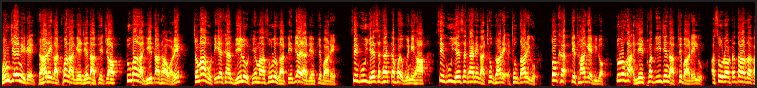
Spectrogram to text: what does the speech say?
ဘုံကျဲနေတဲ့ဂျားတွေကထွက်လာခဲ့ခြင်းသာဖြစ်ကြောင်းသူမကရေးသားထားပါတယ်။ကျမကိုတရားခံပြေးလို့ထင်မှာဆိုလို့သာတင်ပြရခြင်းဖြစ်ပါတယ်။ စင်ကူးရဲစခန်းတပ်ဖွဲ့ဝင်တွေဟာစင်ကူးရဲစခန်းတွေကချုပ်ထားတဲ့အချုပ်သားတွေကိုတော့ခတ်ပစ်ထားခဲ့ပြီးတော့သူတို့ကအရင်ထွက်ပြေးခြင်းသာဖြစ်ပါတယ်လို့အဆိုတော်တတသာက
